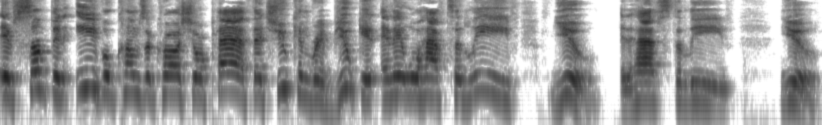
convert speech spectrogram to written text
if something evil comes across your path, that you can rebuke it and it will have to leave you. It has to leave you.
